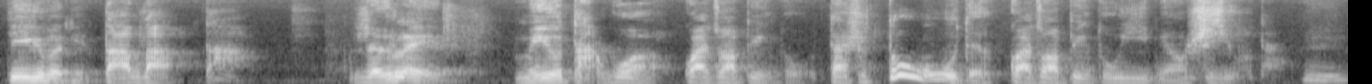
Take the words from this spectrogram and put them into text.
第一个问题，打不打？打。人类没有打过冠状病毒，但是动物的冠状病毒疫苗是有的。嗯，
